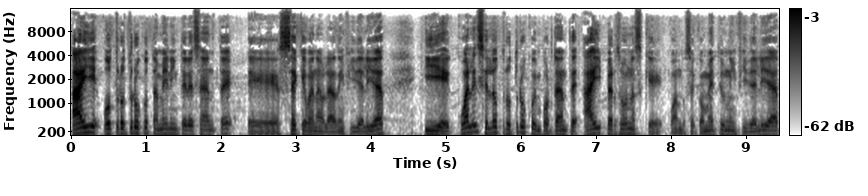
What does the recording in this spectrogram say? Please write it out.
Hay otro truco también interesante. eh, sé que van a hablar de infidelidad. ¿Y eh, cuál es el otro truco importante? Hay personas que cuando se comete una infidelidad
